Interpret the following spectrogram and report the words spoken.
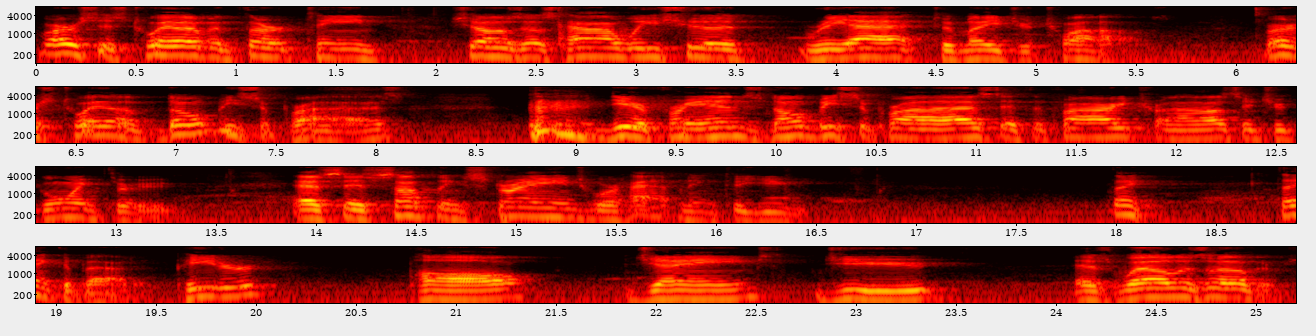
Verses 12 and 13 shows us how we should react to major trials. Verse 12, don't be surprised dear friends, don't be surprised at the fiery trials that you're going through, as if something strange were happening to you. Think, think about it. Peter, Paul, James, Jude, as well as others,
